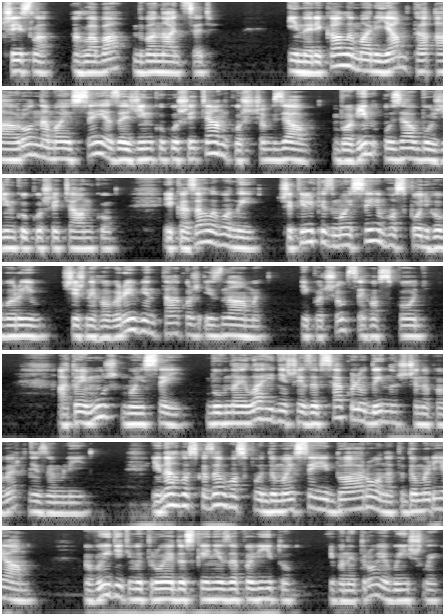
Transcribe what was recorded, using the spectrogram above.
Числа, глава 12. І нарікали Маріям та Аарон на Моїсея за жінку кушетянку, що взяв, бо він узяв був жінку кушетянку. І казали вони, чи тільки з Мойсеєм Господь говорив, чи ж не говорив він також із нами, і почув це Господь. А той муж, Мойсей, був найлагідніший за всяку людину, що на поверхні землі. І нагло сказав Господь до Мойсея і до Аарона та до Маріам: Вийдіть ви троє до скині заповіту, вони троє вийшли.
